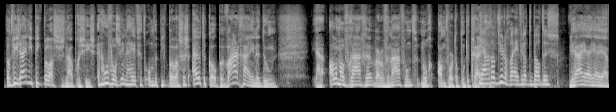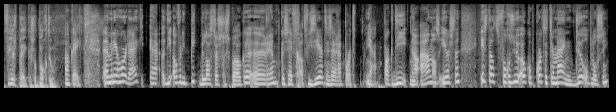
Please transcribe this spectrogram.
Want wie zijn die piekbelasters nou precies? En hoeveel zin heeft het om de piekbelasters uit te kopen? Waar ga je het doen? Ja, allemaal vragen waar we vanavond nog antwoord op moeten krijgen. Ja, want dat duurt nog wel even, dat debat dus. Ja, ja, ja, ja. vier sprekers tot nog toe. Oké. Okay. Uh, meneer Hoordijk, ja, die, over die piekbelasters gesproken. Uh, Remkes heeft geadviseerd in zijn rapport... Ja, pak die nou aan als eerste. Is dat volgens u ook op korte termijn de oplossing?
